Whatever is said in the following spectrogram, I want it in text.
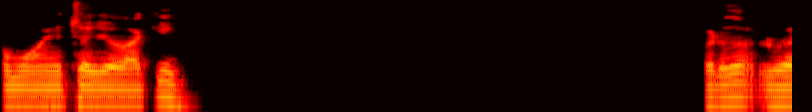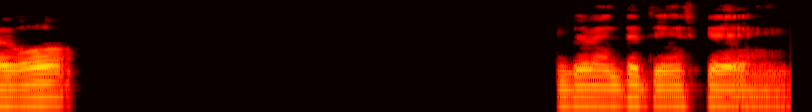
como he hecho yo aquí. ¿De acuerdo? Luego, simplemente tienes que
